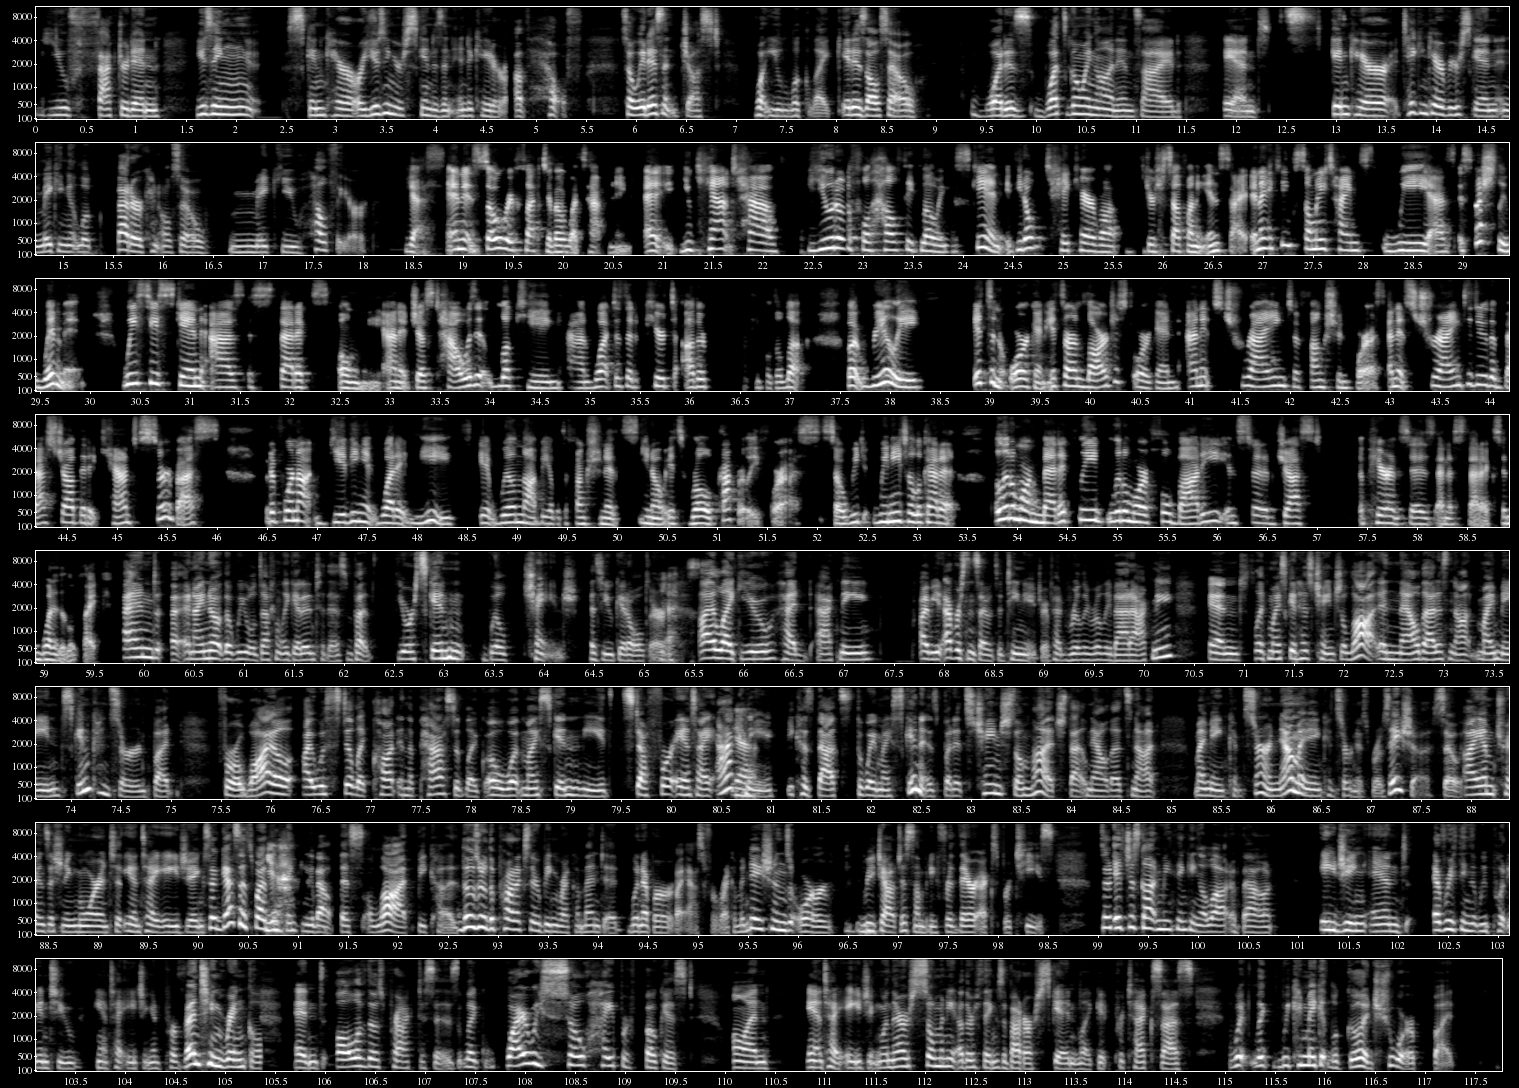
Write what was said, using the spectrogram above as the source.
you've factored in using skincare or using your skin as an indicator of health. So it isn't just what you look like. It is also what is what's going on inside and skincare taking care of your skin and making it look better can also make you healthier. Yes and it's so reflective of what's happening. And you can't have beautiful healthy glowing skin if you don't take care of uh, yourself on the inside. And i think so many times we as especially women we see skin as aesthetics only and it just how is it looking and what does it appear to other people to look? But really it's an organ. It's our largest organ and it's trying to function for us and it's trying to do the best job that it can to serve us. But if we're not giving it what it needs, it will not be able to function its, you know, its role properly for us. So we we need to look at it a little more medically, a little more whole body instead of just appearances and aesthetics and what does it look like and and i know that we will definitely get into this but your skin will change as you get older yes. i like you had acne I mean, ever since I was a teenager, I've had really, really bad acne and like my skin has changed a lot. And now that is not my main skin concern. But for a while, I was still like caught in the past of like, oh, what my skin needs stuff for anti acne yeah. because that's the way my skin is. But it's changed so much that now that's not my main concern. Now my main concern is rosacea. So I am transitioning more into anti-aging. So I guess that's why I've been thinking about this a lot because those are the products that are being recommended whenever I ask for recommendations or mm-hmm. reach out to somebody for their expertise. So it's just gotten me thinking a lot about aging and everything that we put into anti-aging and preventing wrinkle and all of those practices like why are we so hyper focused on anti-aging when there are so many other things about our skin like it protects us we, like we can make it look good sure but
